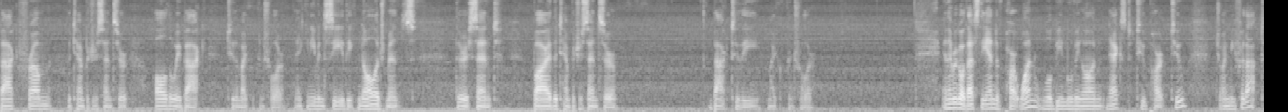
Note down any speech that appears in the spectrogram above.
back from the temperature sensor all the way back to the microcontroller. And you can even see the acknowledgments that are sent by the temperature sensor back to the microcontroller. And there we go. That's the end of part one. We'll be moving on next to part two. Join me for that.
